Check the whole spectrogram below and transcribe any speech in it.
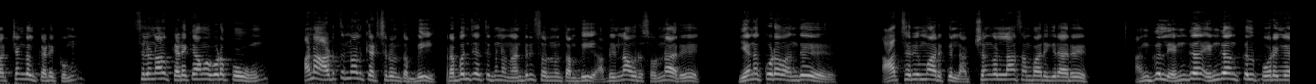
லட்சங்கள் கிடைக்கும். சில நாள் கிடைக்காம கூட போகும். ஆனால் அடுத்த நாள் கிடைச்சிடும் தம்பி. பிரபஞ்சத்துக்கு நான் நன்றி சொல்லணும் தம்பி அப்படின்லாம் அவர் சொன்னார். எனக்கு கூட வந்து ஆச்சரியமாக இருக்குது லட்சங்கள்லாம் சம்பாதிக்கிறாரு. அங்கிள் எங்கே எங்கே அங்கிள் போகிறீங்க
